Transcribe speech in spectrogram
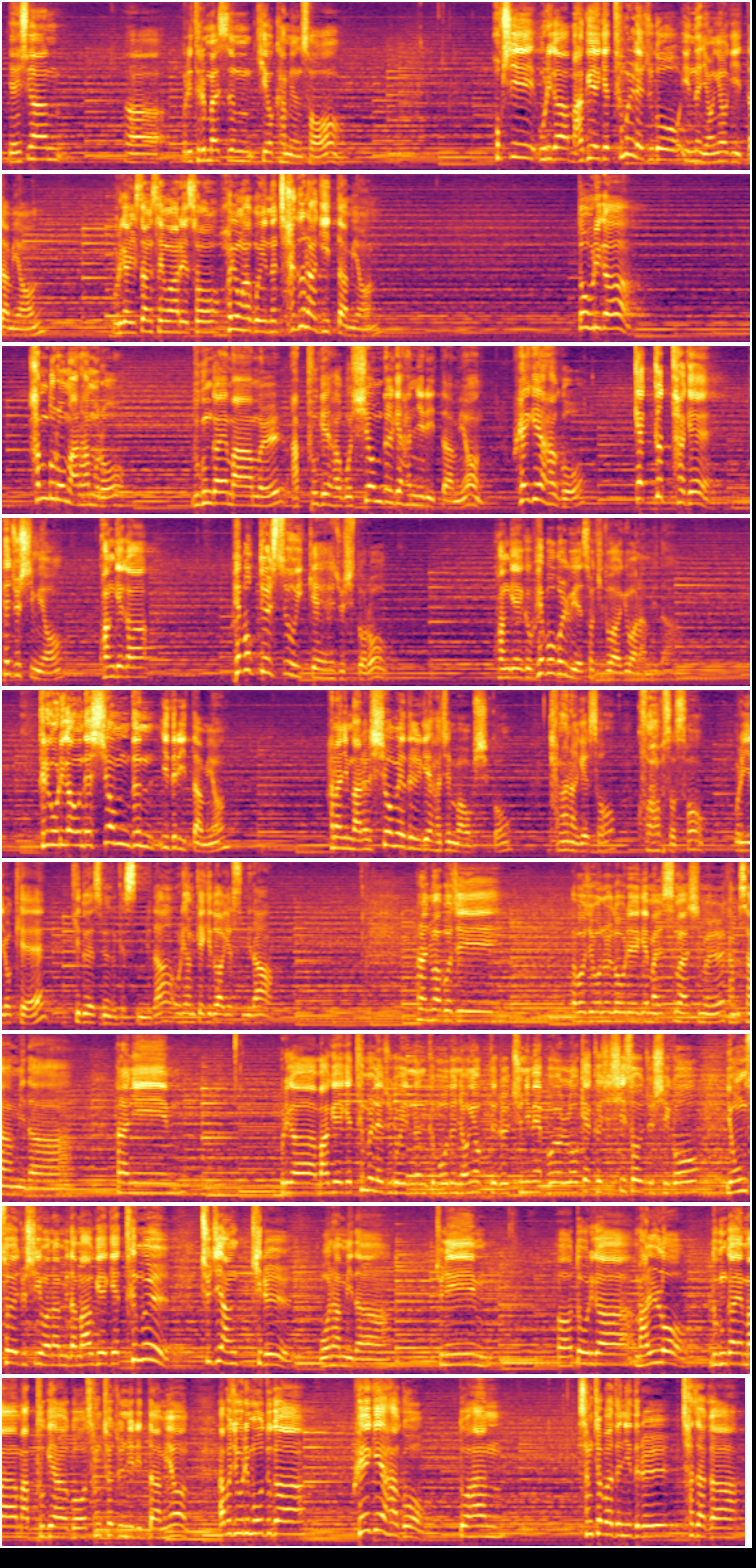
예, 이 시간 어, 우리 들은 말씀 기억하면서 혹시 우리가 마귀에게 틈을 내주고 있는 영역이 있다면 우리가 일상생활에서 허용하고 있는 작은 악이 있다면 또 우리가 함부로 말함으로 누군가의 마음을 아프게 하고 시험 들게 한 일이 있다면 회개하고 깨끗하게 해주시며 관계가 회복될 수 있게 해주시도록 관계의 그 회복을 위해서 기도하기 원합니다. 그리고 우리 가운데 시험 든 이들이 있다면 하나님 나를 시험에 들게 하지 마옵시고 다만 하게 해서 구하옵소서 우리 이렇게 기도했으면 좋겠습니다. 우리 함께 기도하겠습니다. 하나님 아버지 아버지 오늘도 우리에게 말씀하심을 감사합니다. 하나님 우리가 마귀에게 틈을 내주고 있는 그 모든 영역들을 주님의 보혈로 깨끗이 씻어 주시고 용서해 주시기 원합니다. 마귀에게 틈을 주지 않기를 원합니다. 주님, 어, 또 우리가 말로 누군가의 마음 아프게 하고 상처 준 일 있다면 아버지 우리 모두가 회개하고 또한 상처받은 이들을 찾아가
